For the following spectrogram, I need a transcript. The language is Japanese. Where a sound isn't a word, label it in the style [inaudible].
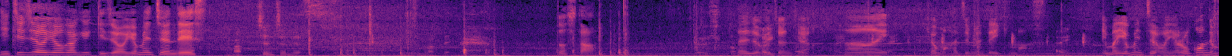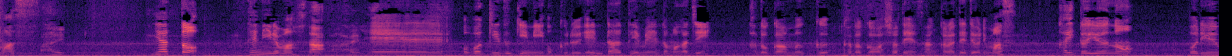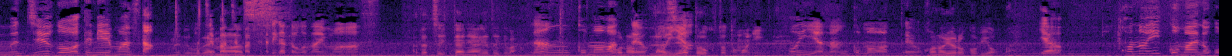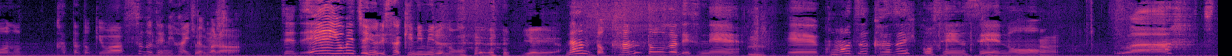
日常洋画劇場よめちゅんです。あ、チュンチュンです。ちょっと待って。どうした？大丈夫、はい。ちゅんちゅんはい。今日も始めていきます。はい。今よめちゅんは喜んでます。はい。やっと手に入れました。はい。えー、おばき好きに送るエンターテインメントマガジン角川ムック角川書店さんから出ております「貝というのボリューム15を手に入れました。おめでとうございパチパチ。パチ。ありがとうございますあとツイッターに上げとけば。何個回ったよラ本屋ジオトークとともに、本屋何個回った？よこの喜びを。いやこの1個前の号の買った時はすぐ手に入ったかちょっら全然えー、嫁ちゃんより先に見るの？[laughs] いやいやいや。なんと関東がですね、うん。えー小松和彦先生の、うん。うわ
